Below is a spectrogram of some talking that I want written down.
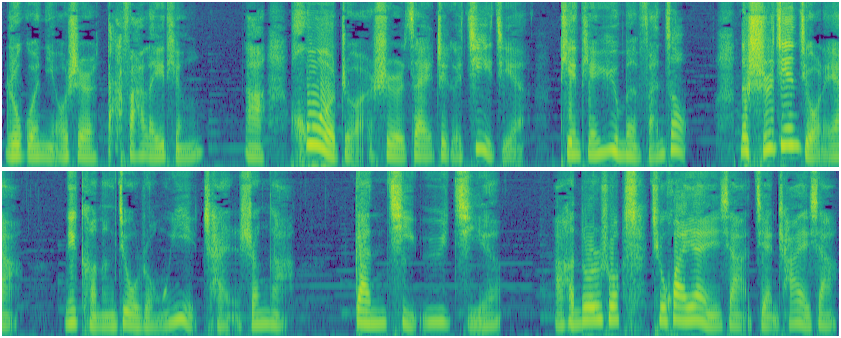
如果你要是大发雷霆。啊，或者是在这个季节天天郁闷烦躁，那时间久了呀，你可能就容易产生啊肝气郁结啊。很多人说去化验一下，检查一下，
